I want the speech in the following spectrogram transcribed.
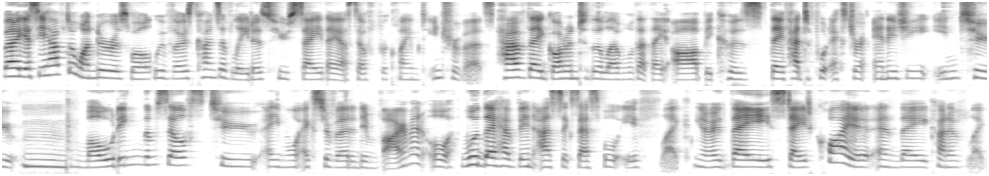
But I guess you have to wonder as well with those kinds of leaders who say they are self proclaimed introverts, have they gotten to the level that they are because they've had to put extra energy into molding themselves to a more extroverted environment? Or would they have been as successful if, like, you know, they stayed quiet and they kind of like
